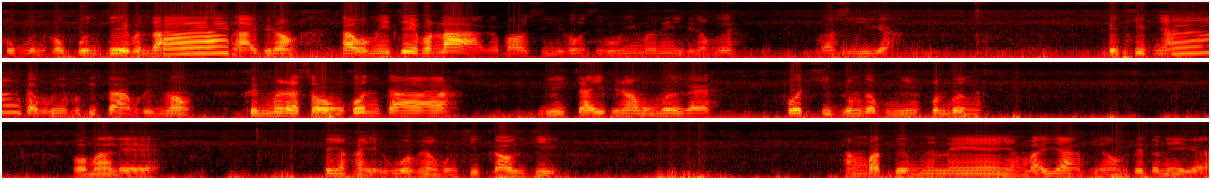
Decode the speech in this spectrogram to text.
ขอบคุณขอบคุณเจเพันได้หลายพี่น้อง ถ้าผมมีเจเพันล่ากับเบาซีเขาสิผมมีมือนี่พี่น้องเอ้ยเบาซีกะเป็นคลิปหยังกับผมมีผู้ติดตามขึ้นพี่น้อง ขึ้นเมื่อละสองคนกะดีใจพี่น้องมือมือกโพสต์คลิปลงกับผมมีคนเบิ่งพอกมาแหละก็ยังให้หัวพี่น้องเบิ่งคลิปเก่าตะกี้ทั้งบัตรเติมเงินแน่อย่างหลายอย่างพี่น้องแต่ตอนนี้กะ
